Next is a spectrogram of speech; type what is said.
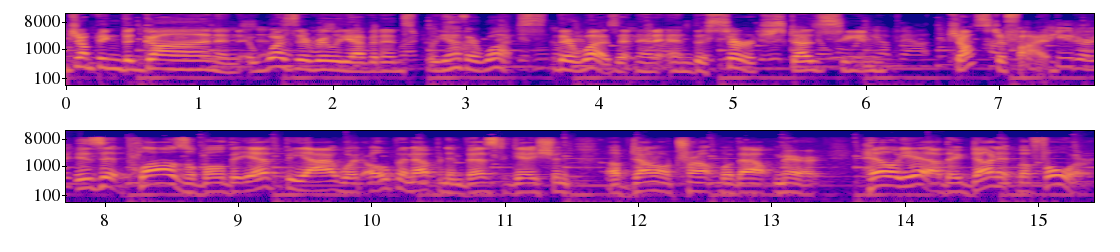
jumping the gun, and was there really evidence? Well, yeah, there was. There was, and, and, and the search does seem justified. Is it plausible the FBI would open up an investigation of Donald Trump without merit? Hell yeah, they've done it before.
